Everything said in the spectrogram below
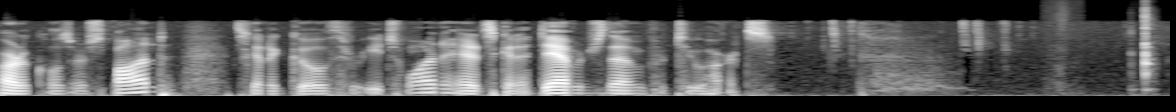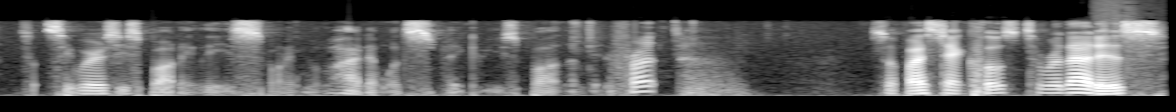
particles are spawned, it's going to go through each one and it's going to damage them for two hearts. So let's see, where is he spawning these? Spawning behind him, let's make you spawn them in front. So if I stand close to where that is,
